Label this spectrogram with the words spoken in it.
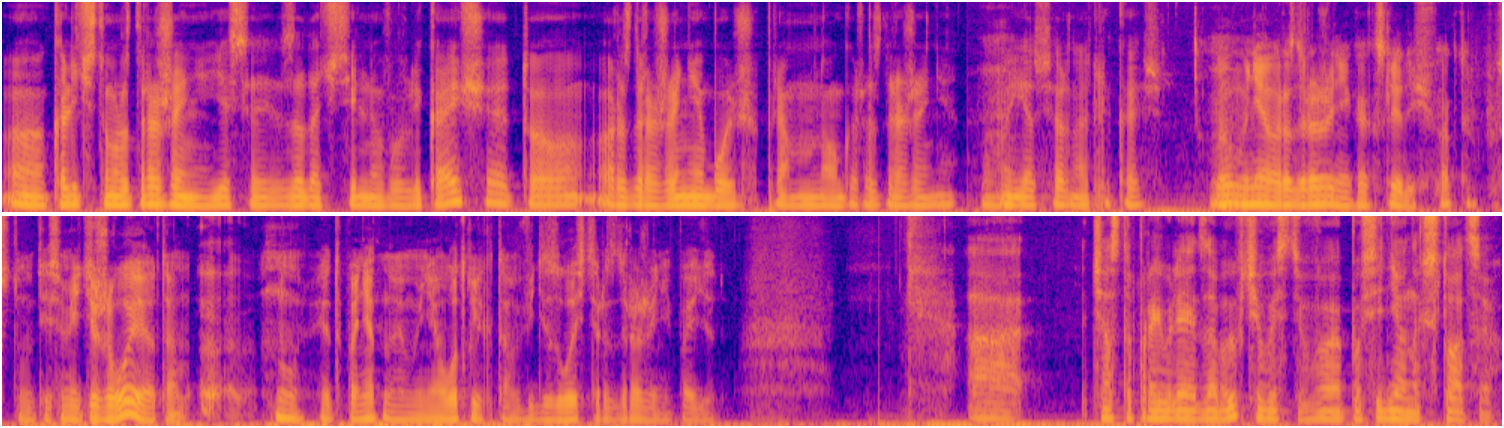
э, количеством раздражения. Если задача сильно вовлекающая, то раздражение больше, прям много раздражения. Но я все равно отвлекаюсь. Ну, у меня раздражение как следующий фактор. Просто вот если мне тяжело, я там, э, ну, это понятно, у меня отклик там в виде злости, раздражения пойдет. А часто проявляет забывчивость в повседневных ситуациях.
